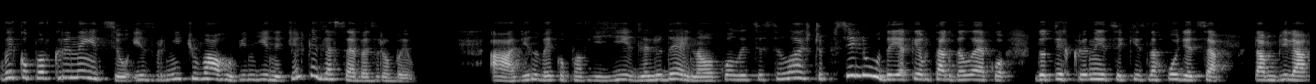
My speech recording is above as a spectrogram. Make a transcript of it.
викопав криницю, і зверніть увагу, він її не тільки для себе зробив, а він викопав її для людей на околиці села, щоб всі люди, яким так далеко до тих криниць, які знаходяться там біля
